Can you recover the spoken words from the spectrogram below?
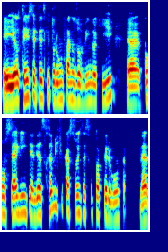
e, eu tenho certeza que todo mundo está nos ouvindo aqui é, consegue entender as ramificações dessa tua pergunta, né?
